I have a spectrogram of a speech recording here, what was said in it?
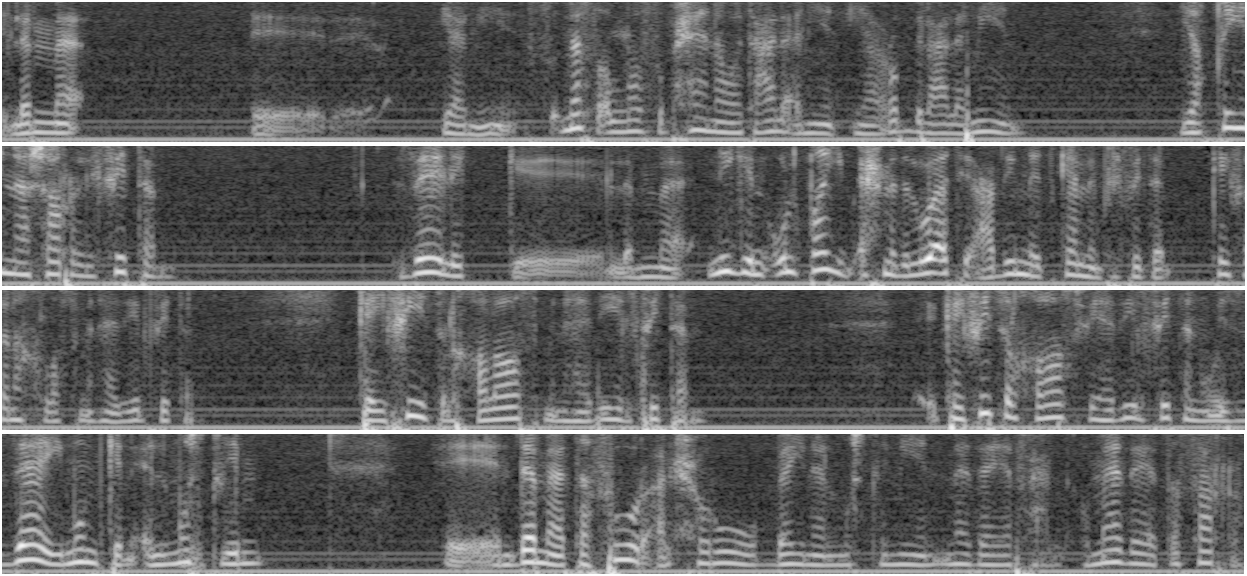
لما آه، يعني نسأل الله سبحانه وتعالى أن يا رب العالمين يقينا شر الفتن. ذلك آه، لما نيجي نقول طيب إحنا دلوقتي قاعدين نتكلم في الفتن كيف نخلص من هذه الفتن؟ كيفية الخلاص من هذه الفتن؟ كيفية الخلاص في هذه الفتن؟ وإزاي ممكن المسلم عندما تثور الحروب بين المسلمين ماذا يفعل؟ وماذا يتصرف؟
